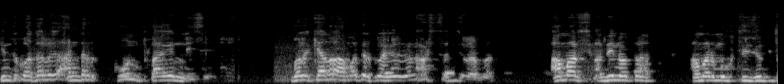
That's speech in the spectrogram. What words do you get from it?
কিন্তু কথা হলো আন্ডার কোন ফ্ল্যাগের নিচে? বলে, কেন আমাদের ফ্ল্যাগের জন্য আশ্চর্য ব্যাপার? আমার স্বাধীনতা, আমার মুক্তিযুদ্ধ,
